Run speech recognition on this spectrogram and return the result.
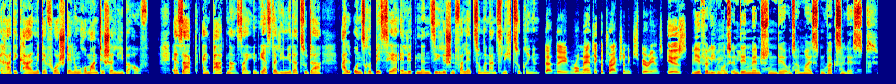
radikal mit der Vorstellung romantischer Liebe auf. Er sagt, ein Partner sei in erster Linie dazu da, all unsere bisher erlittenen seelischen Verletzungen ans Licht zu bringen. Wir verlieben uns in den Menschen, der uns am meisten wachsen lässt.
